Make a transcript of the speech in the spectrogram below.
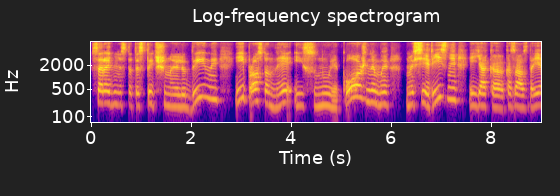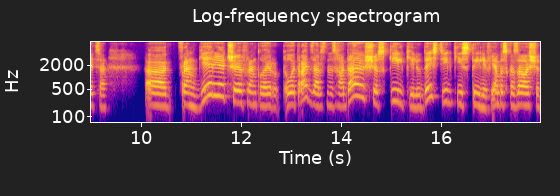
середньостатистичної людини, і просто не існує. Кожне ми, ми всі різні, і як е, казав, здається, Френк Геррі чи Френк Лойтрайт, зараз не згадаю, що скільки людей, стільки стилів. Я би сказала, що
